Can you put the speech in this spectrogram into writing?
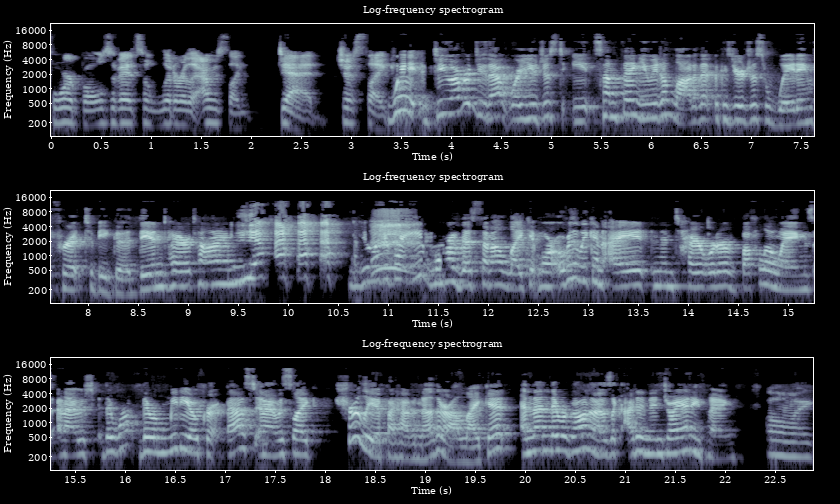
four bowls of it so literally i was like dead just like Wait, do you ever do that where you just eat something? You eat a lot of it because you're just waiting for it to be good the entire time? yeah You're like, if I eat more of this, then I'll like it more. Over the weekend, I ate an entire order of buffalo wings, and I was they weren't they were mediocre at best, and I was like, surely if I have another, I'll like it. And then they were gone, and I was like, I didn't enjoy anything. Oh my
